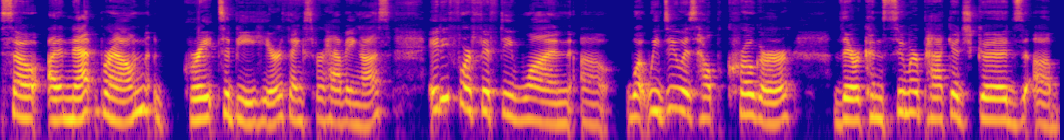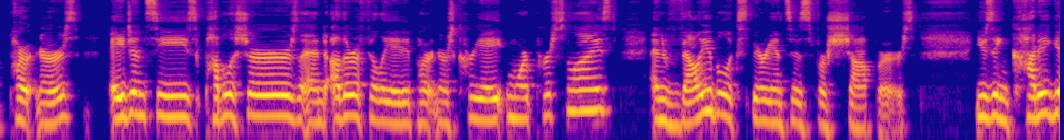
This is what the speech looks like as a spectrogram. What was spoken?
So, Annette Brown, great to be here. Thanks for having us. 8451, uh, what we do is help Kroger their consumer packaged goods uh, partners, agencies, publishers, and other affiliated partners create more personalized and valuable experiences for shoppers. Using cutting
